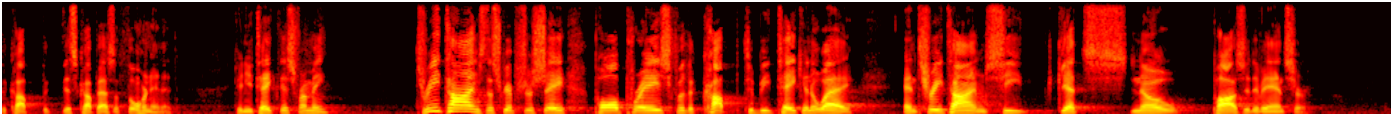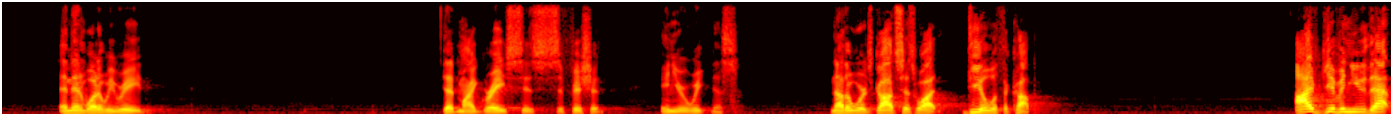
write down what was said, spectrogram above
The cup, this cup has a thorn in it. Can you take this from me? Three times the scriptures say Paul prays for the cup to be taken away. And three times he gets no positive answer. And then what do we read? That my grace is sufficient in your weakness. In other words, God says, What? Deal with the cup. I've given you that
